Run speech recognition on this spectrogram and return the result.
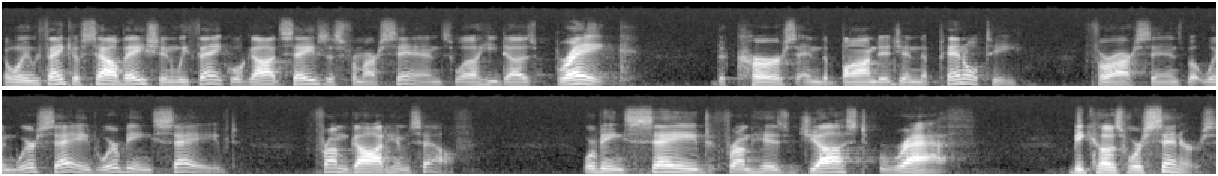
And when we think of salvation, we think, well, God saves us from our sins. Well, He does break the curse and the bondage and the penalty for our sins. But when we're saved, we're being saved from God Himself. We're being saved from His just wrath because we're sinners.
